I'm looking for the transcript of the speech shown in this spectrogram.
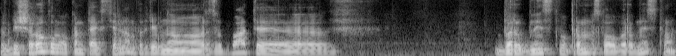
в більш широкому контексті нам потрібно розвивати е, виробництво, промислове виробництво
